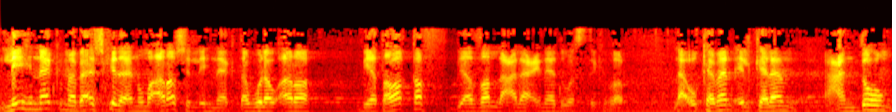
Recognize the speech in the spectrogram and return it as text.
ليه هناك ما بقاش كده؟ لأنه ما أراش اللي هناك. طب ولو أراه بيتوقف بيظل على عناد واستكبار. لا وكمان الكلام عندهم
